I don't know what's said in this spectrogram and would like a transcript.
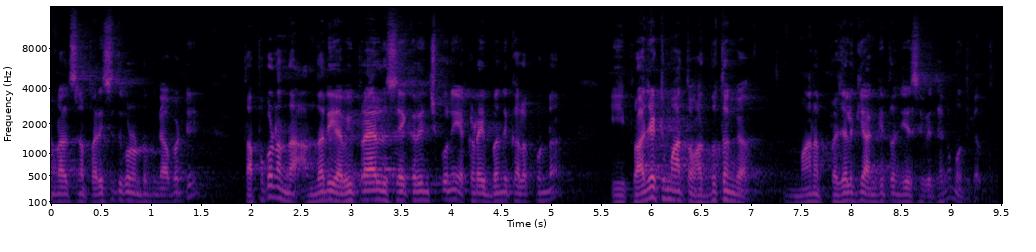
ఉండాల్సిన పరిస్థితి కూడా ఉంటుంది కాబట్టి తప్పకుండా అందరి అభిప్రాయాలు సేకరించుకొని ఎక్కడ ఇబ్బంది కలగకుండా ఈ ప్రాజెక్టు మాత్రం అద్భుతంగా మన ప్రజలకి అంకితం చేసే విధంగా ముందుకెళ్తాం.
